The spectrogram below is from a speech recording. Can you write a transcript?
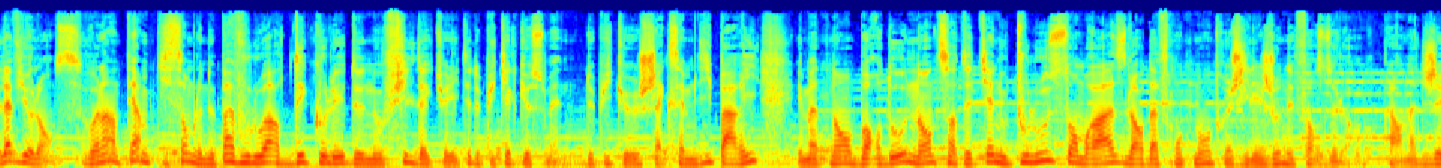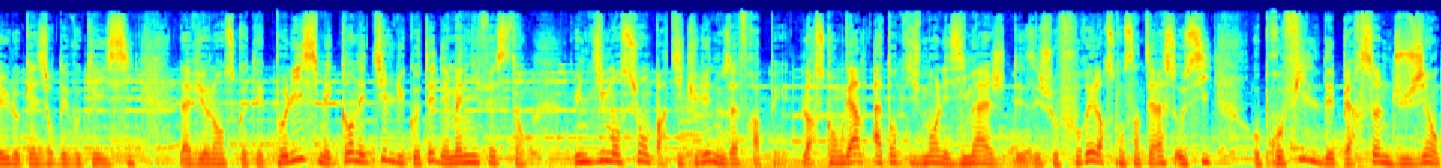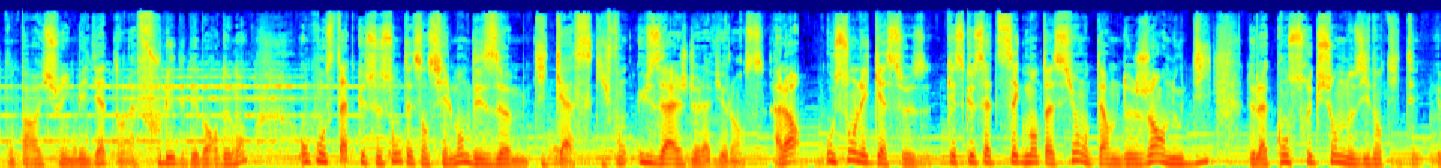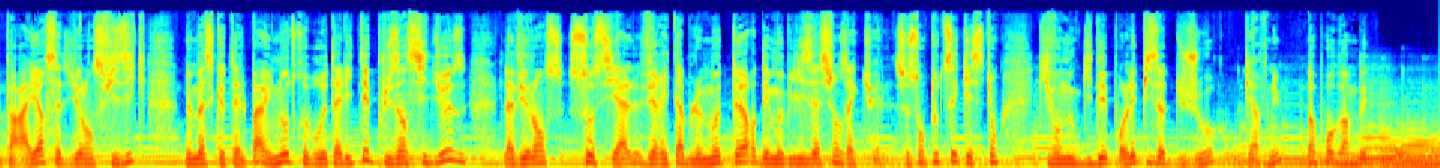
La violence, voilà un terme qui semble ne pas vouloir décoller de nos fils d'actualité depuis quelques semaines. Depuis que chaque samedi, Paris et maintenant Bordeaux, Nantes, Saint-Etienne ou Toulouse s'embrasent lors d'affrontements entre gilets jaunes et forces de l'ordre. Alors on a déjà eu l'occasion d'évoquer ici la violence côté police, mais qu'en est-il du côté des manifestants? Une dimension en particulier nous a frappé. Lorsqu'on regarde attentivement les images des échauffourées, lorsqu'on s'intéresse aussi au profil des personnes jugées en comparution immédiate dans la foulée des débordements, on constate que ce sont essentiellement des hommes qui cassent, qui font usage de Alors, où sont les casseuses? Qu'est-ce que cette segmentation en termes de genre nous dit de la construction de nos identités? Et par ailleurs, cette violence physique ne masque-t-elle pas une autre brutalité plus insidieuse, la violence sociale, véritable moteur des mobilisations actuelles? Ce sont toutes ces questions qui vont nous guider pour l'épisode du jour. Bienvenue dans Programme B.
